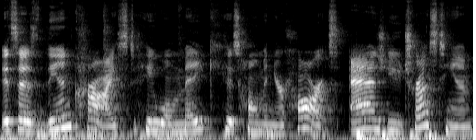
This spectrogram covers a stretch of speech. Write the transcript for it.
it says, Then Christ, he will make his home in your hearts as you trust him,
